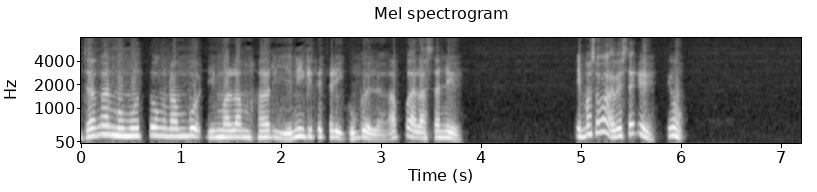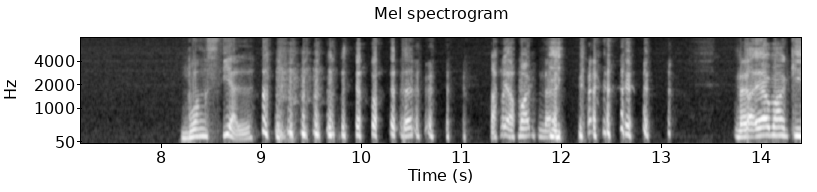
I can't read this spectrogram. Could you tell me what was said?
Jangan memotong rambut di malam hari. Ini kita cari Google lah. Apa alasan dia? Eh, masuk lah website dia. Tengok. Buang sial. Tak payah maki. Nak- tak payah maki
